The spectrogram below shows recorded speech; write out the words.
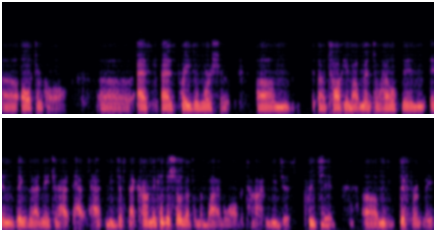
uh, altar call, uh, as as praise and worship. Um, uh, talking about mental health and, and things of that nature has, has to be just that common because it shows up in the Bible all the time. We just preach it um, differently.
